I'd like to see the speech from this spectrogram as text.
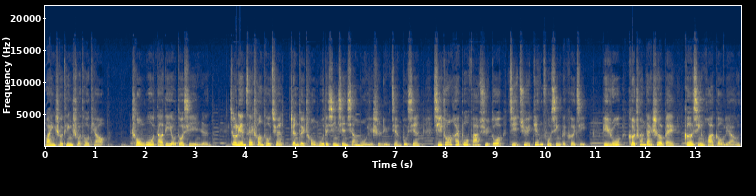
欢迎收听说头条，宠物到底有多吸引人？就连在创投圈，针对宠物的新鲜项目也是屡见不鲜，其中还不乏许多极具颠覆性的科技，比如可穿戴设备、个性化狗粮、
